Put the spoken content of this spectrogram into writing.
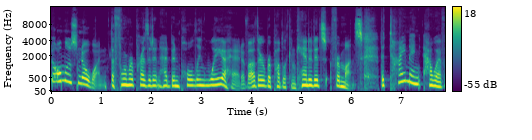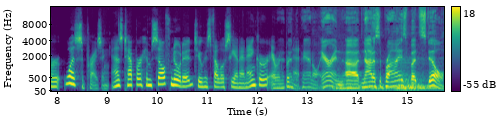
almost no one. The former president had been polling way ahead of other Republican candidates for months. The timing, however, was surprising, as Tapper himself noted to his fellow CNN anchor, Erin Burnett. panel. Erin, uh, not a surprise, but still,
